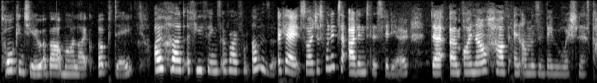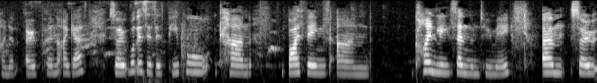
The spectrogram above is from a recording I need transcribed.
talking to you about my like update, I've had a few things arrive from Amazon. Okay, so I just wanted to add into this video that um, I now have an Amazon baby wish list kind of open, I guess. So what this is is people can buy things and kindly send them to me. Um, so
